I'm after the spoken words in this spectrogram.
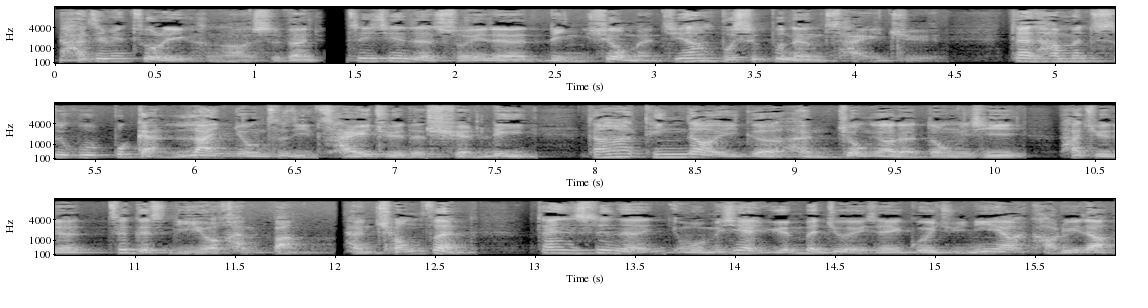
他这边做了一个很好的示范，这些的所谓的领袖们，其实他们不是不能裁决，但他们似乎不敢滥用自己裁决的权利。当他听到一个很重要的东西，他觉得这个理由很棒、很充分。但是呢，我们现在原本就有这些规矩，你也要考虑到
